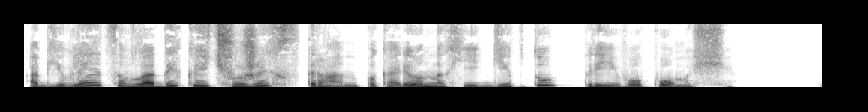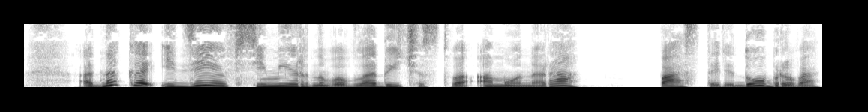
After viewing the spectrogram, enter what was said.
объявляется владыкой чужих стран, покоренных Египту при его помощи. Однако идею всемирного владычества Амона-Ра, пастыря доброго,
